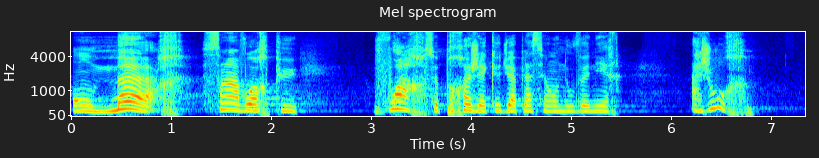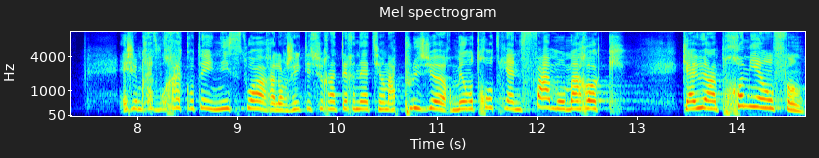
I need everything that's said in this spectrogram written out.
on meurt sans avoir pu voir ce projet que Dieu a placé en nous venir à jour. Et j'aimerais vous raconter une histoire. Alors j'ai été sur Internet, il y en a plusieurs, mais entre autres, il y a une femme au Maroc qui a eu un premier enfant.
